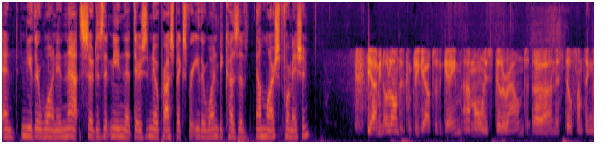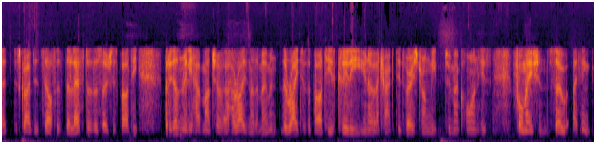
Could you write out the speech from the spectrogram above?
and neither one in that. So does it mean that there's no prospects for either one because of En Marche formation? Yeah, I mean, Hollande is completely out of the game. Hamon is still around, uh, and there's still something that describes itself as the left of the Socialist Party, but it doesn't really have much of a horizon at the moment. The right of the party is clearly, you know, attracted very strongly to Macron and his formation. So I think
